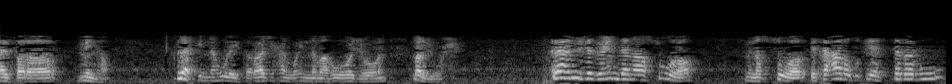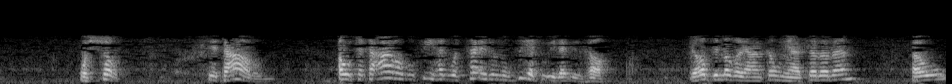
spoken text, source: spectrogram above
الفرار منها. لكنه ليس راجحا وإنما هو وجه مرجوح. الآن يوجد عندنا صورة من الصور يتعارض فيها السبب والشرط. يتعارض أو تتعارض فيها الوسائل المفضية إلى الإزهاق بغض النظر عن كونها سببا أو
